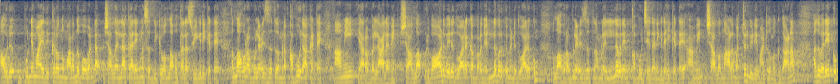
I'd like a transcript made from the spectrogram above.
ആ ഒരു പുണ്യമായ ദിക്കറൊന്നും മറന്നു പോകണ്ട ഇൻഷാല്ല എല്ലാ കാര്യങ്ങളും ശ്രദ്ധിക്കുക അള്ളാഹു തല സ്വീകരിക്കട്ടെ. അള്ളാഹു റബ്ബുൽ ഇസ്സത്ത് നമ്മളെ കബൂലാക്കട്ടെ. ആമീൻ യാ റബ്ബൽ ആലമീൻ. ഇൻഷാല്ല ഒരുപാട് പേര് ദ്വാരക്കാൻ പറഞ്ഞു. എല്ലാവർക്കും വേണ്ടി ദ്വാരക്കും. അള്ളാഹു റബ്ബുൽ ഇസ്സത്ത് നമ്മളെല്ലാവരെയും കബൂൽ ചെയ്ത് അനുഗ്രഹിക്കട്ടെ. ആമീൻ. ഇൻഷാല്ല നാളെ മറ്റൊരു വീഡിയോ ആയിട്ട് നമുക്ക് കാണാം. അതുവരേക്കും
